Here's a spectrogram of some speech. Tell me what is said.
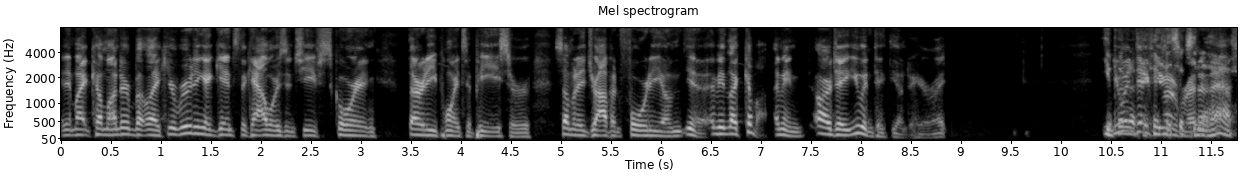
and it might come under, but like you're rooting against the Cowboys and Chiefs scoring 30 points apiece or somebody dropping 40 on. You know, I mean, like, come on. I mean, RJ, you wouldn't take the under here, right? You You put it at take the 56 over, and a half.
